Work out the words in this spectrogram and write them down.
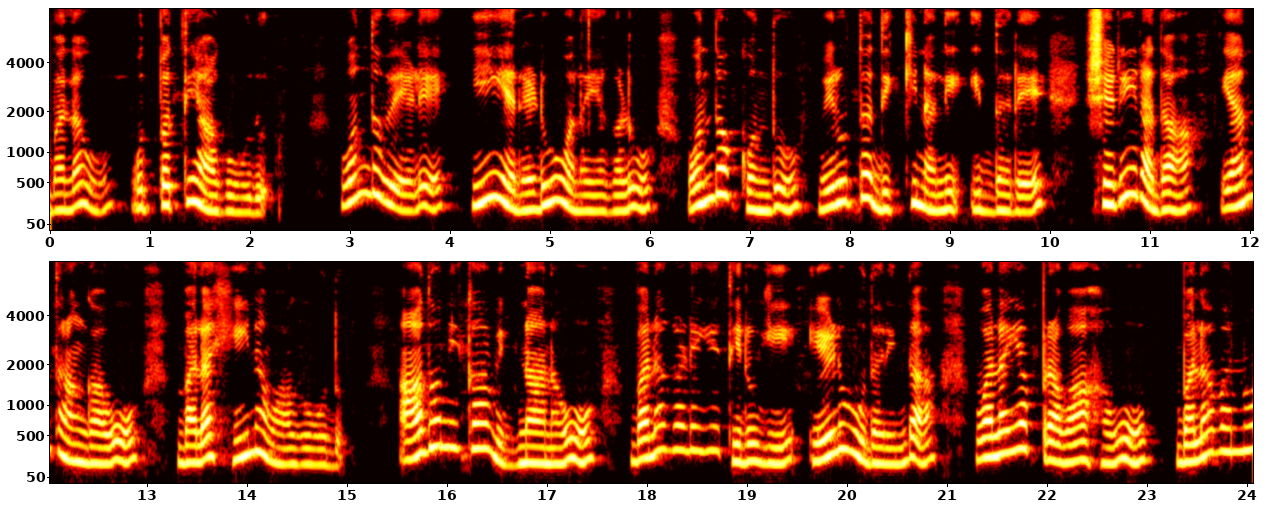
ಬಲವು ಉತ್ಪತ್ತಿಯಾಗುವುದು. ಒಂದು ವೇಳೆ ಈ ಎರಡೂ ವಲಯಗಳು ಒಂದಕ್ಕೊಂದು ವಿರುದ್ಧ ದಿಕ್ಕಿನಲ್ಲಿ ಇದ್ದರೆ ಶರೀರದ ಯಂತ್ರಾಂಗವು ಬಲಹೀನವಾಗುವುದು. ಆಧುನಿಕ ವಿಜ್ಞಾನವು ಬಲಗಡೆಗೆ ತಿರುಗಿ ಏಳುವುದರಿಂದ ವಲಯ ಪ್ರವಾಹವು ಬಲವನ್ನು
